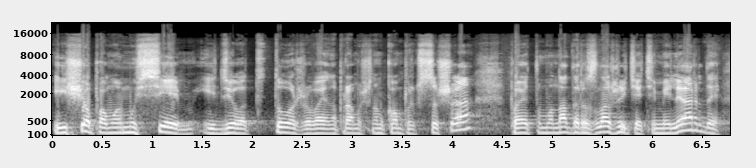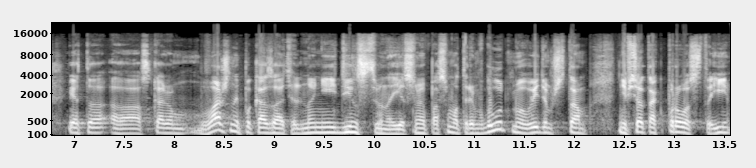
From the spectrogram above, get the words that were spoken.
И еще, по-моему, 7 идет тоже военно-промышленным комплексу США, поэтому надо разложить эти миллиарды. Это, скажем, важный показатель, но не единственный. Если мы посмотрим вглубь, мы увидим, что там не все так просто. И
